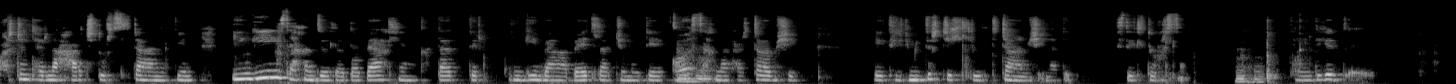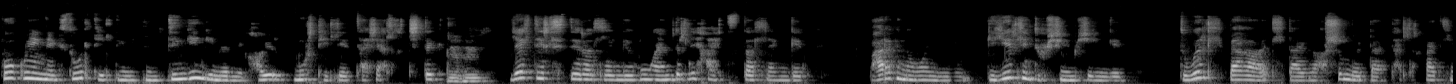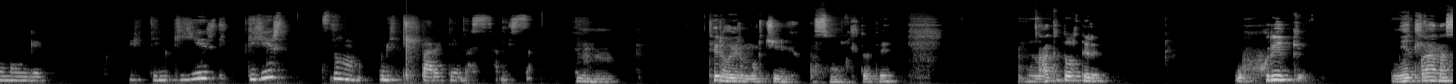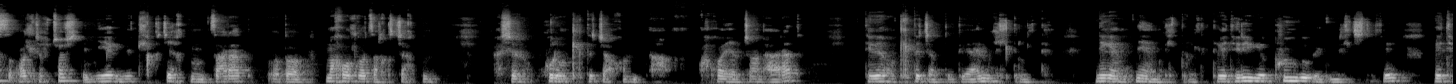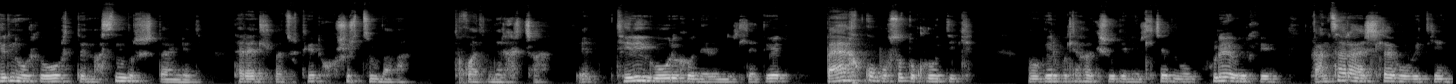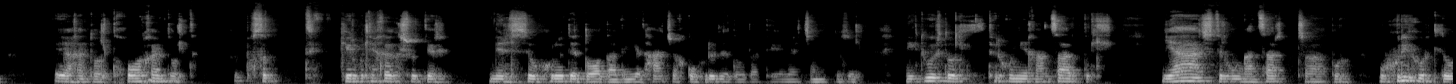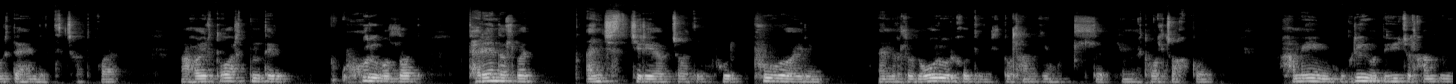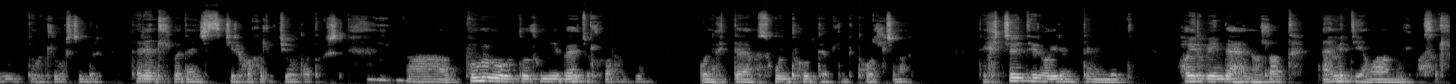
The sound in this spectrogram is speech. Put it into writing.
орчин тойрноо харж дүрсэлж байгаа нэг тийм энгийн сайхан зүйл одоо байгалийн гадаад тэр энгийн байгаа байдлаа ч юм уу те гоо сайхнаар харж байгаа юм шиг яг тэгж мэдэрч эхлүүлж байгаа юм шиг надад сэтгэл төрүүлсэн. Тэгээд Бүгмийн нэг сүлт хилдэг нэг тийм зингийн гимээр нэг хоёр мөрт хилээд цаашаа алхацдаг. Яг тэр хэсгээр бол ингээ хүн амьдралынхаа эцэстээ бол ингээ баг нөгөө нэг гэгэрлийн төвш юм шиг ингээ зүгээр л байгаа байдалтай ингээ оршин буйдаа талархаад юм уу ингээ тийм гэгэр гэгэрсэн мэтэл баг тийм бас санагдсан. Тэр хоёр мөр чинь бас сонирхолтой тий. Надад бол тэр үхрийг нядлагаанаас олж авч байгаа шүү дээ. Яг нядлах гэж яхад нь зараад одоо мах болгоо зарах гэж яхад нь хашир хөр худалдаж авах нь авахаа явж байгааг хараад тэгээ худалдаж авдаг. Тэгээ амь хэлтрүүлдэг. Нэг амьтны амь хэлтрүүлдэг. Тэгээ тэрийг пүгөө гэж нэрлэлцдэг тий. Тэгээ тэр нь өөрхөө өөртөө насан туршдаа ингээд тариадалбай зүтгээд хөшөрцөн байгаа. Тухайд нэр гарч байгаа. Тэгээд тэрийг өөрийнхөө нэрээр нэрлээ. Тэгээд байхгүй бусад өхрүүдийг нөгөө гэр бүлийнхаа гишүүдийг нэрлэлцээд нөгөө хүрээ өрхий ганцаараа ажиллаагүй гэдгийг яхахын тулд хуурахын тулд бусад гэр бүлийнхаа гишүүдээр нэрлсэн өхрөөдөө дуудаад ингээд хаач явахгүй өхрөөдөө дуудаад тийм байгаа юм эсвэл нэгдүгээрт бол тэр хүний ганцаардл яаж тэр хүн ганцаарч байгаа бүр өхрийн хөрдлөө өөртөө ханд татчих байгаа тухай а хоёрдугаарт нь тэр өхөр болоод тариан талбайд анжис жирээ явж байгаа тийм хөр пүү хоёрын амьдрал бол өөр өөрийнхөө төвлөлд бол хамгийн хөдөл юмыг туулж байгаа хгүй хамгийн хөрийн одоо хийж бол хамгийн хүнтэй хөдөлмөрчин дэр тариан талбайд анжис жирэх байх л гэж бодоод байгаа шүү дээ. Аа пүүгийн хувьд бол хүний байж болохоор хамгийн гонхтой бас хүнд хөв тавиланг туулж байгаа. Тэгчээ тэр хоёр юмтай ингээд хоёр биендээ хань болоод амьд яваа нь бол бас л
